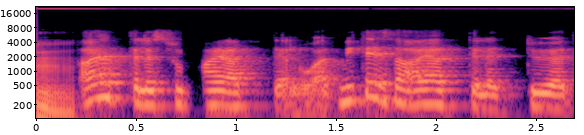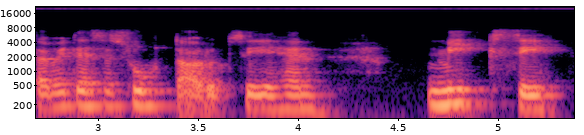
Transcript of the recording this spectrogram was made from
Hmm. Ajattele sun ajattelua, että miten sä ajattelet työtä, miten sä suhtaudut siihen, miksi.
